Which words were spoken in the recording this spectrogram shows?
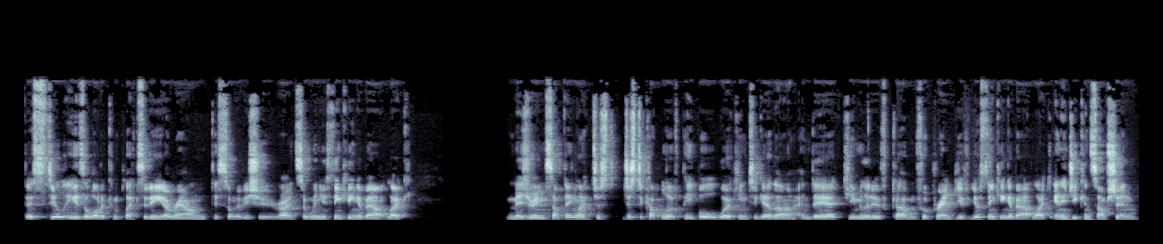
there still is a lot of complexity around this sort of issue, right? So when you're thinking about like measuring something like just just a couple of people working together and their cumulative carbon footprint, you are thinking about like energy consumption,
